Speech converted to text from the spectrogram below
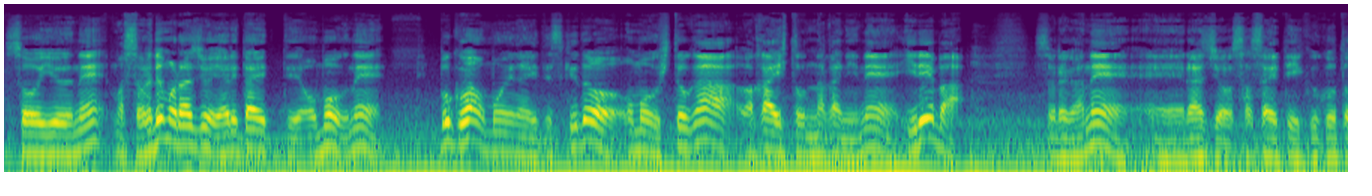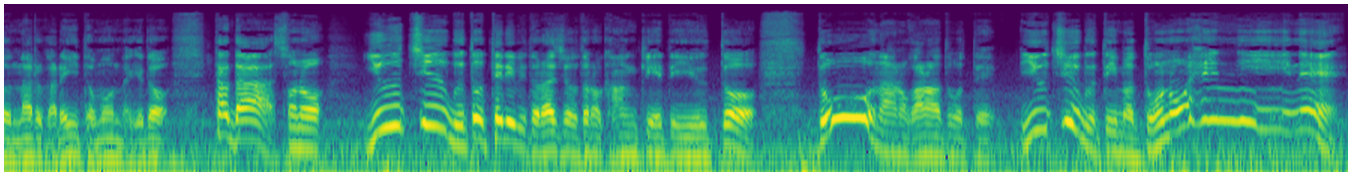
そういうね、まあそれでもラジオやりたいって思うね、僕は思えないですけど、思う人が若い人の中にね、いれば、それがね、えーラジオを支えていくことになるからいいと思うんだけど、ただ、その、YouTube とテレビとラジオとの関係で言うと、どうなのかなと思って、YouTube って今どの辺にね、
